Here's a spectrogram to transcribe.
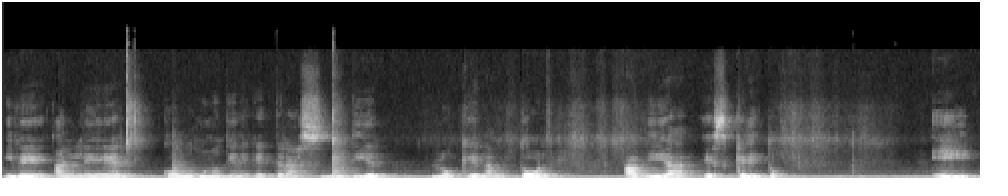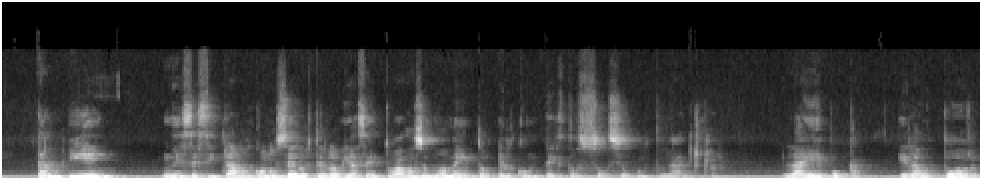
y de al leer cómo uno tiene que transmitir lo que el autor había escrito. Y también necesitamos conocer, usted lo había acentuado hace un momento, el contexto sociocultural, la época, el autor,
